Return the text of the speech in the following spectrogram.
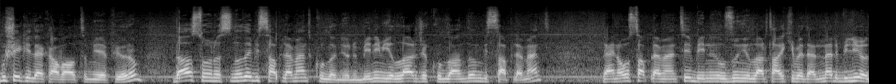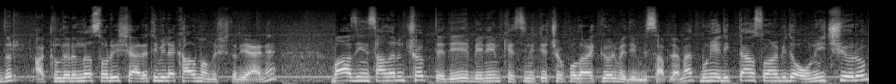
Bu şekilde kahvaltımı yapıyorum. Daha sonrasında da bir supplement kullanıyorum. Benim yıllarca kullandığım bir supplement. Yani o supplementi beni uzun yıllar takip edenler biliyordur. Akıllarında soru işareti bile kalmamıştır yani. Bazı insanların çöp dediği benim kesinlikle çöp olarak görmediğim bir supplement. Bunu yedikten sonra bir de onu içiyorum.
